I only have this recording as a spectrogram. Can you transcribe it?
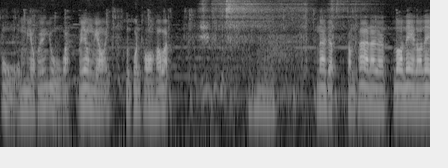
โอ้องเมียวเขายังอยู่ว่ะ ไม่ใช่องเมียวไอ้ขุนพลทองเขาอะอื้อหือน่าจะทำท่าน่าจะล่อแร่ล่อแร่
